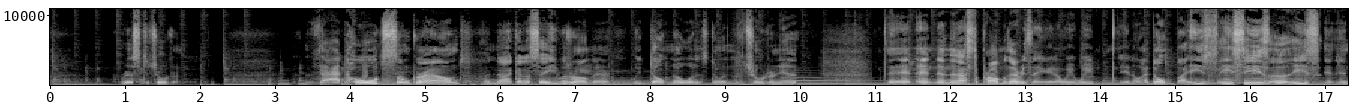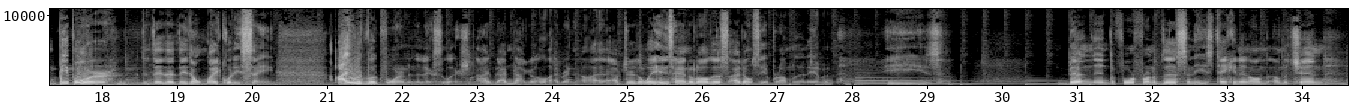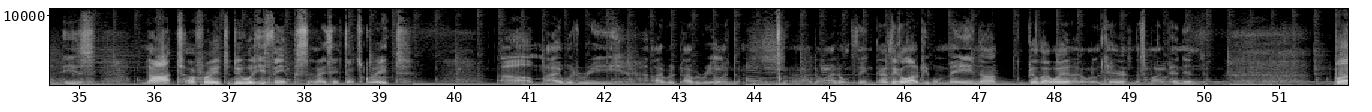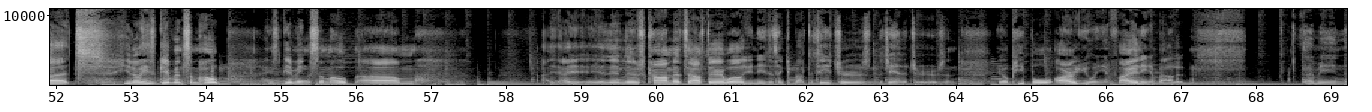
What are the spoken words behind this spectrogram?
risk to children. That holds some ground. I'm not going to say he was wrong there. We don't know what it's doing to the children yet. And, and, and that's the problem with everything, you know. We, we you know, I don't. He's he sees uh, he's and people are they, they don't like what he's saying. I would vote for him in the next election. I, am not gonna lie right now. I, after the way he's handled all this, I don't see a problem with any of it. He's been in the forefront of this, and he's taken it on on the chin. He's not afraid to do what he thinks, and I think that's great. Um, I would re, I would I would reelect him. I don't I don't think I think a lot of people may not feel that way, and I don't really care. That's my opinion. But, you know, he's giving some hope. He's giving some hope. Um, I, and then there's comments out there, well, you need to think about the teachers and the janitors and, you know, people arguing and fighting about it. I mean,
